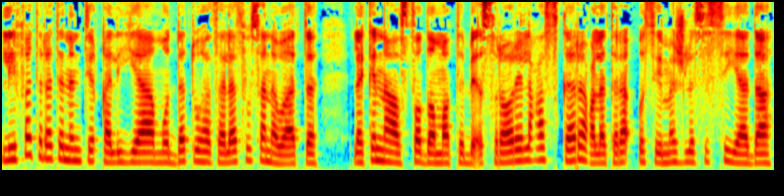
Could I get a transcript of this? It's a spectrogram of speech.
لفترة انتقالية مدتها ثلاث سنوات لكنها اصطدمت بإصرار العسكر على ترأس مجلس السيادة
